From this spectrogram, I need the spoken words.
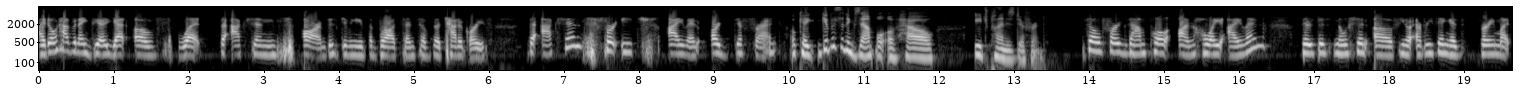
I don't have an idea yet of what the actions are. I'm just giving you the broad sense of the categories. The actions for each island are different. Okay, give us an example of how each plan is different. So, for example, on Hawaii Island, there's this notion of, you know, everything is very much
